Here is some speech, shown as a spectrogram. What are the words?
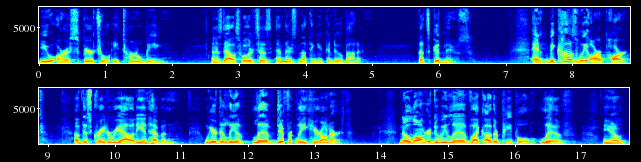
You are a spiritual, eternal being. And as Dallas Willard says, and there's nothing you can do about it. That's good news. And because we are a part of this greater reality in heaven, we are to live, live differently here on earth. No longer do we live like other people live. You know,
